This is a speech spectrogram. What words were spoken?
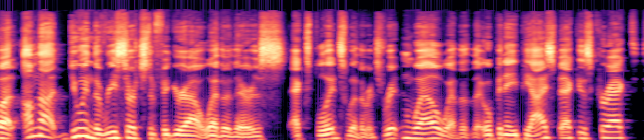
But I'm not doing the research to figure out whether there's exploits, whether it's written well, whether the open API spec is correct.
